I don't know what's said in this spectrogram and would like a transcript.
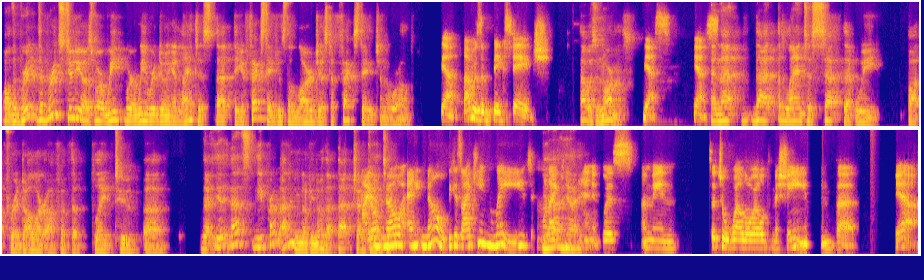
Well, the Bridge the Bridge Studios where we where we were doing Atlantis, that the effect stage was the largest effect stage in the world. Yeah, that was a big stage. That was enormous. Yes, yes. And that that Atlantis set that we bought for a dollar off of the Blade Two. Uh, that yeah, that's you probably I don't even know if you know that that gigantic. I don't know any no because I came late. When Yeah, I came yeah. in, it was I mean such a well-oiled machine that yeah,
